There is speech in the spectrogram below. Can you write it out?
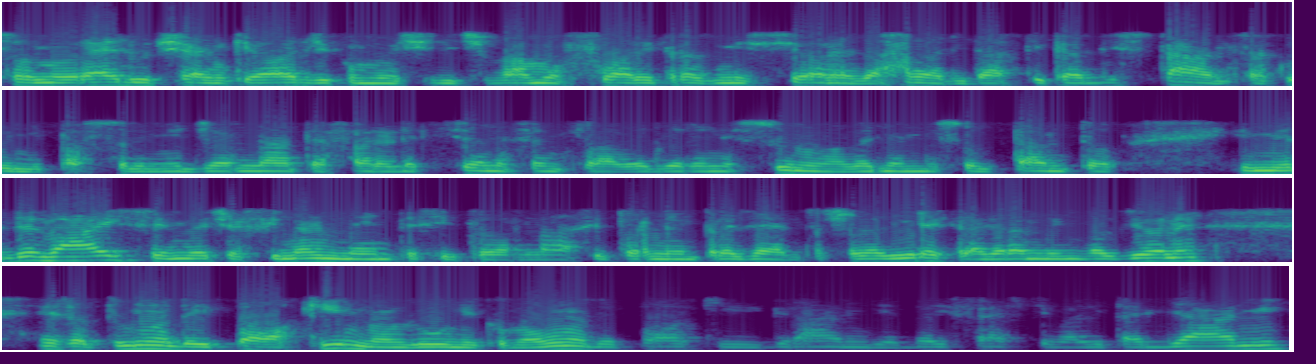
sono reduce anche oggi, come ci dicevamo, fuori trasmissione dalla didattica a distanza, quindi passo le mie giornate a fare lezione senza vedere nessuno, ma vedendo soltanto il mio device, e invece finalmente si torna, si torna in presenza. C'è da dire che la grande invasione è stato uno dei pochi, non l'unico, ma uno dei pochi grandi e bei festival italiani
